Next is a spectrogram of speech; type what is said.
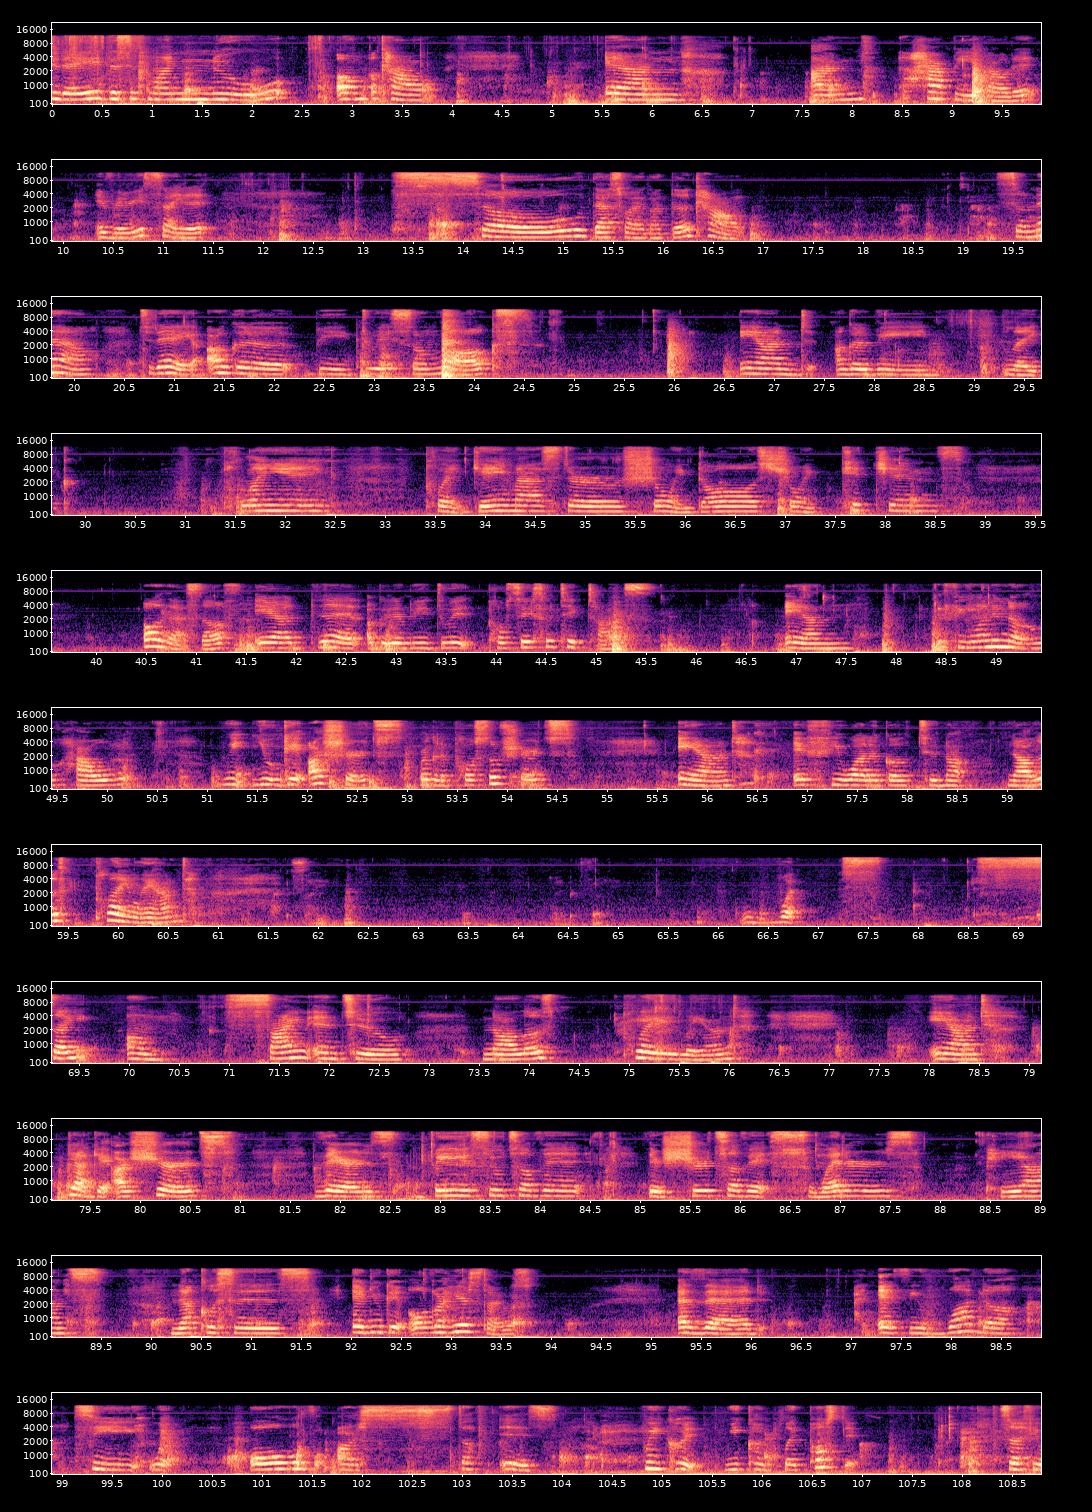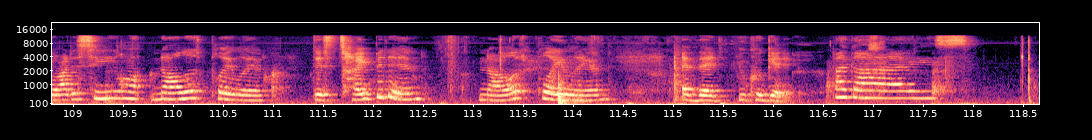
Today, this is my new um, account, and I'm happy about it and very excited. So that's why I got the account. So now, today I'm gonna be doing some vlogs and I'm gonna be like playing, playing Game Master, showing dolls, showing kitchens, all that stuff. And then I'm gonna be doing posting some TikToks. And if you want to know how we you'll get our shirts, we're gonna post some shirts. And if you want to go to Na- Nala's Playland, what site um sign into Nala's Playland and yeah, get our shirts. There's bathing suits of it. There's shirts of it, sweaters, pants, necklaces, and you get all of our hairstyles. And then, if you wanna see what all of our stuff is, we could we could like post it. So if you want to see Nala's Playland, just type it in, Nala's Playland, and then you could get it. Bye guys.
